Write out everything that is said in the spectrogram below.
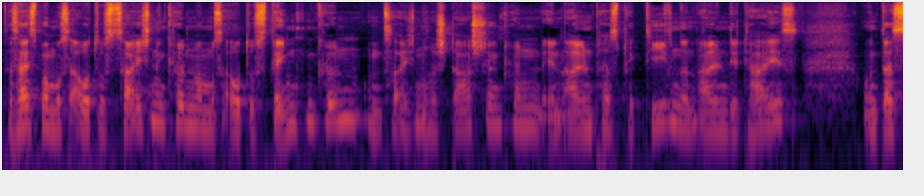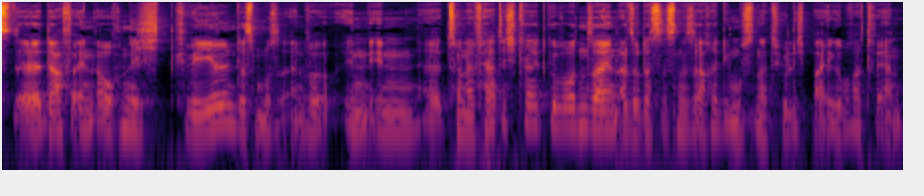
Das heißt, man muss Autos zeichnen können, man muss Autos denken können und zeichnerisch darstellen können in allen Perspektiven, in allen Details. Und das äh, darf einen auch nicht quälen. Das muss einfach in, in, äh, zu einer Fertigkeit geworden sein. Also das ist eine Sache, die muss natürlich beigebracht werden.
